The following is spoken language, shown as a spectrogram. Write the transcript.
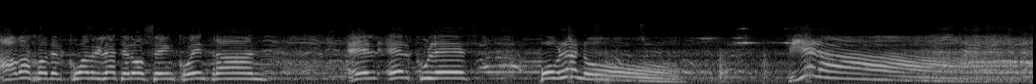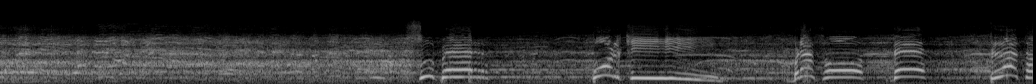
Abajo del cuadrilátero se encuentran el Hércules Poblano. Fiera. Super Porky. Brazo de plata.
